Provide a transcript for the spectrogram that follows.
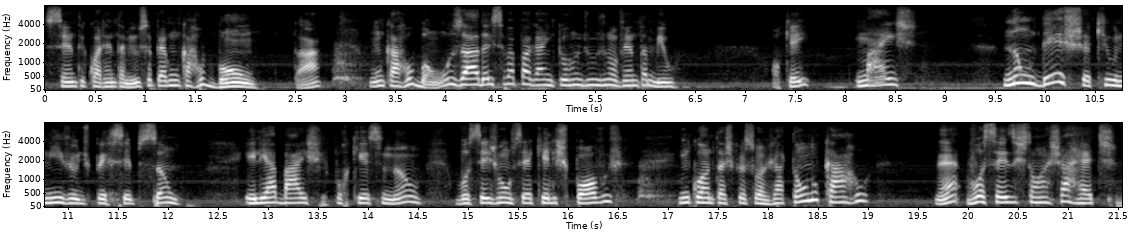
140 mil, você pega um carro bom, tá? Um carro bom. Usado aí você vai pagar em torno de uns 90 mil, ok? Mas não deixa que o nível de percepção ele abaixe, porque senão vocês vão ser aqueles povos, enquanto as pessoas já estão no carro, né? Vocês estão na charrete.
